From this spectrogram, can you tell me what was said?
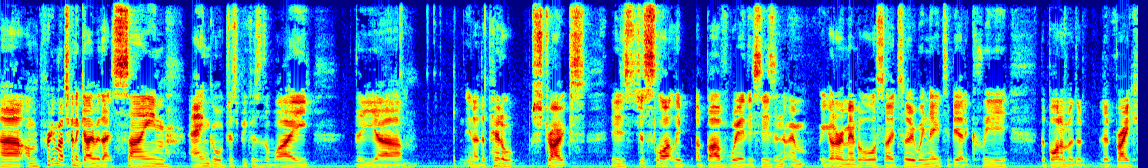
Uh, I'm pretty much going to go with that same angle just because of the way the um, you know the pedal strokes is just slightly above where this is. And, and you got to remember also too we need to be able to clear the bottom of the, the brake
